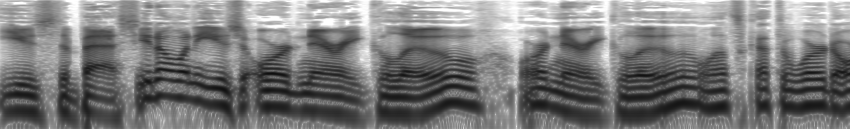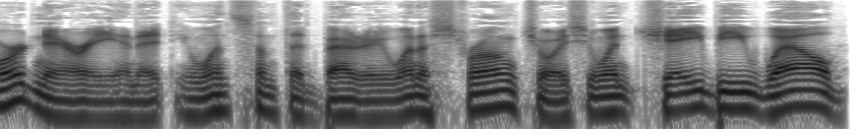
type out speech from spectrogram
use the best. You don't want to use ordinary glue. Ordinary glue, well, it's got the word ordinary in it. You want something better. You want a strong choice. You want JB Weld.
